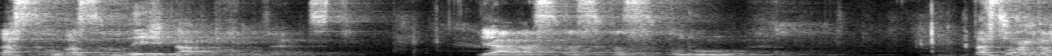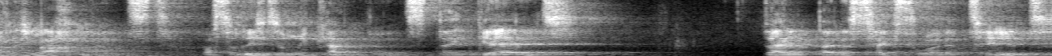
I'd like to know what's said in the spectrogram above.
was du, was du nicht abgeben willst. Ja, was, was, was, wo du, was du einfach nicht machen willst, was du nicht zurückhalten willst. Dein Geld, dein, deine Sexualität,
